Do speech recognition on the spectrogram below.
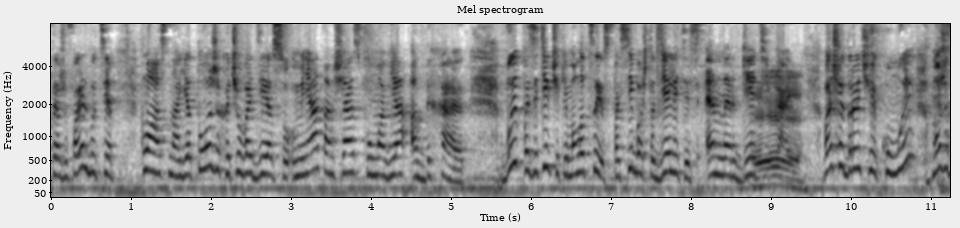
теж у Фейсбуці. Класно, я тоже хочу в Одессу. У меня там сейчас кумовья отдыхают. Ви позитивчики, молодці. Спасибо, що ділитесь енергетикою. Е. Ваші, до речі, куми можуть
